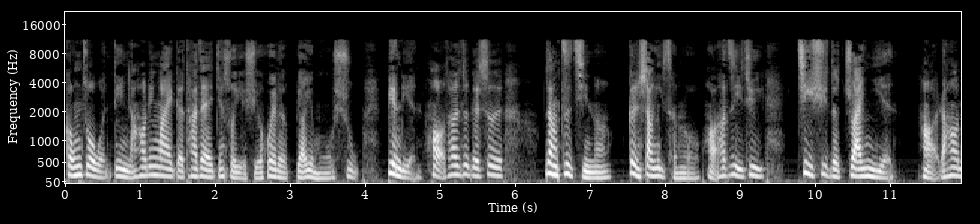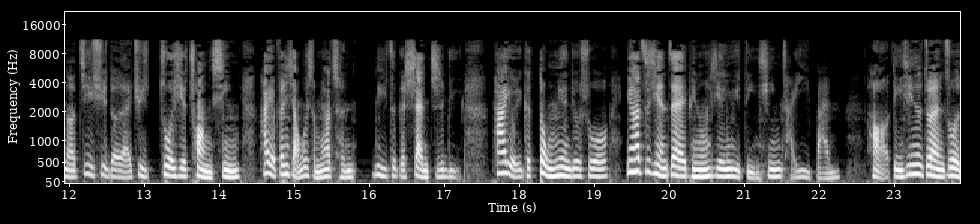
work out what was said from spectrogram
工作稳定，然后另外一个他在监所也学会了表演魔术、变脸。好，他这个是让自己呢更上一层楼。好，他自己去继续的钻研。好，然后呢继续的来去做一些创新。他也分享为什么要成。立这个善之旅，他有一个动念，就是说，因为他之前在屏东监狱顶薪才艺班，好，顶薪是专门做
